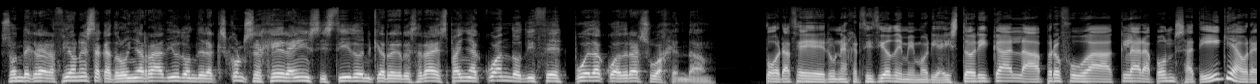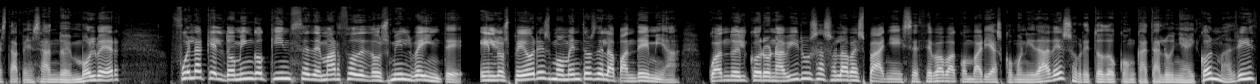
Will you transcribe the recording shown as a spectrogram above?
Son declaraciones a Cataluña Radio donde la exconsejera ha insistido en que regresará a España cuando dice pueda cuadrar su agenda. Por hacer un ejercicio de memoria histórica, la prófuga Clara Ponsatí, que ahora está pensando en volver, fue la que el domingo 15 de marzo de 2020, en los peores momentos de la pandemia, cuando el coronavirus asolaba España y se cebaba con varias comunidades, sobre todo con Cataluña y con Madrid,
